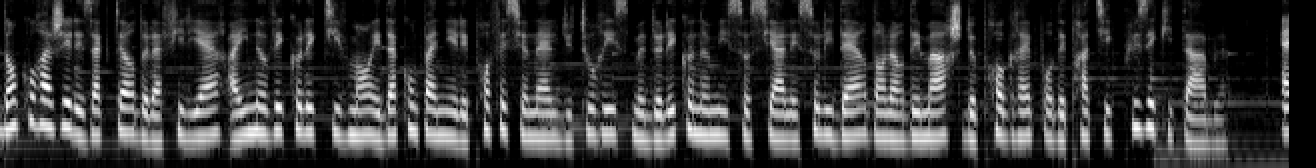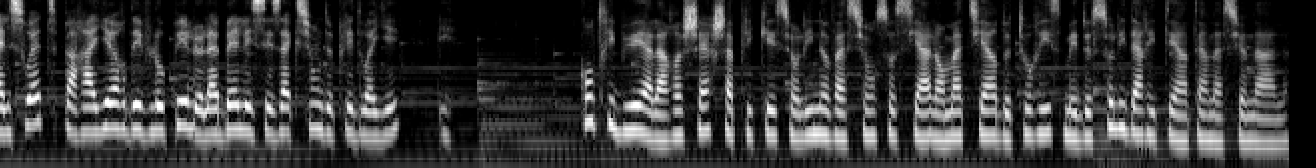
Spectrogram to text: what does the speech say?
d'encourager les acteurs de la filière à innover collectivement et d'accompagner les professionnels du tourisme de l'économie sociale et solidaire dans leur démarche de progrès pour des pratiques plus équitables. Elle souhaite par ailleurs développer le label et ses actions de plaidoyer, et contribuer à la recherche appliquée sur l'innovation sociale en matière de tourisme et de solidarité internationale.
